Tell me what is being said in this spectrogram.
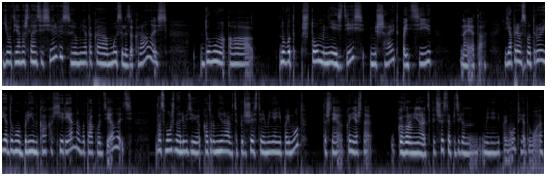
И вот я нашла эти сервисы, и у меня такая мысль закралась. Думаю, а ну вот что мне здесь мешает пойти на это? Я прям смотрю, и я думаю, блин, как охеренно вот так вот делать. Возможно, люди, которым не нравится путешествие, меня не поймут. Точнее, конечно, которым не нравится путешествие, определенно меня не поймут, я думаю.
